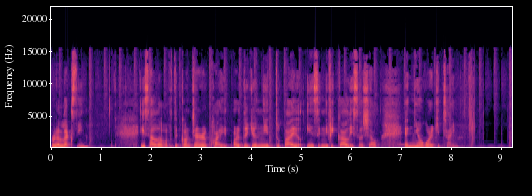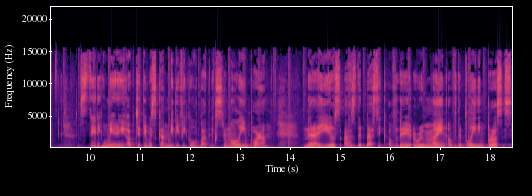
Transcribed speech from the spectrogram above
relaxing? Is a lot of the content required or do you need to buy insignificantly social and new working time? Setting meeting objectives can be difficult but extremely important. They are used as the basic of the remain of the planning process.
